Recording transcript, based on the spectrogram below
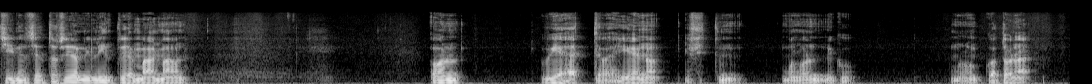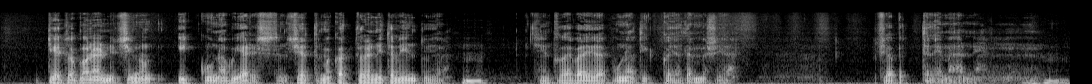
siinä se tosiaan niin lintujen maailma on, on viehättävä, hieno. Ja sitten mulla on, niin kuin, mulla on kotona tietokone, niin siinä on ikkuna vieressä. Sieltä mä katselen niitä lintuja. Mm. Siinä tulee välillä punatikka ja tämmöisiä syöpöttelemään. Niin. Mm.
